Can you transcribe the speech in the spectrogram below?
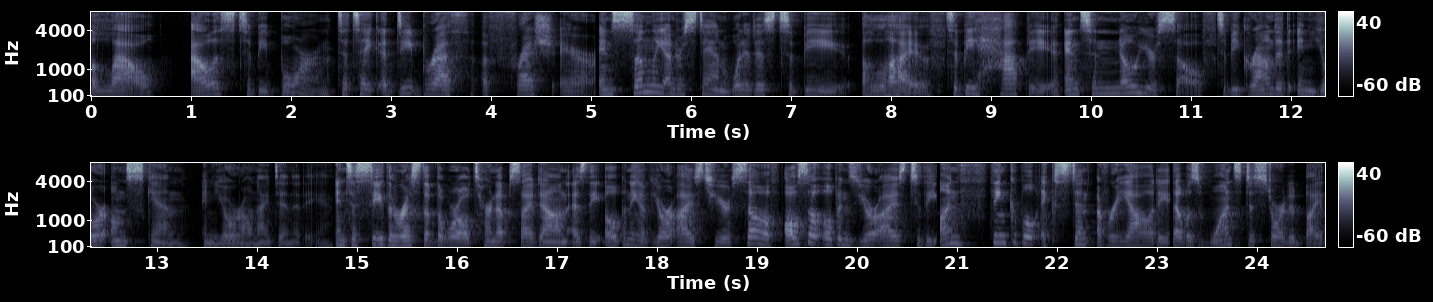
allow Alice to be born, to take a deep breath of fresh air, and suddenly understand what it is to be alive, to be happy, and to know yourself, to be grounded in your own skin and your own identity. And to see the rest of the world turn upside down as the opening of your eyes to yourself also opens your eyes to the unthinkable extent of reality that was once distorted by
